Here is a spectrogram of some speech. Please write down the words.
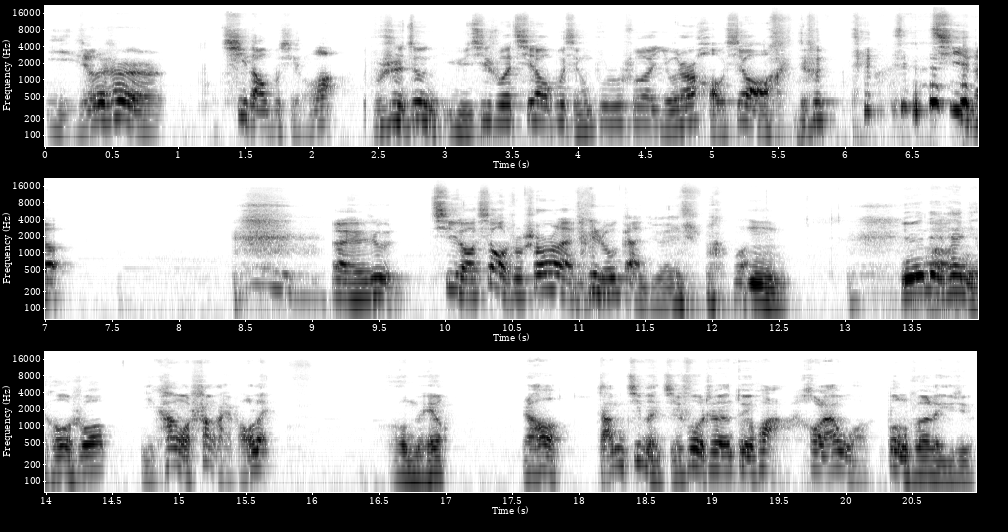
已经是气到不行了。不是，就与其说气到不行，不如说有点好笑，就气的，哎，就气到笑出声来那种感觉，你知道吗？嗯，因为那天你和我说你看过《上海堡垒》，我说没有，然后咱们基本结束了这段对话。后来我蹦出来了一句，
